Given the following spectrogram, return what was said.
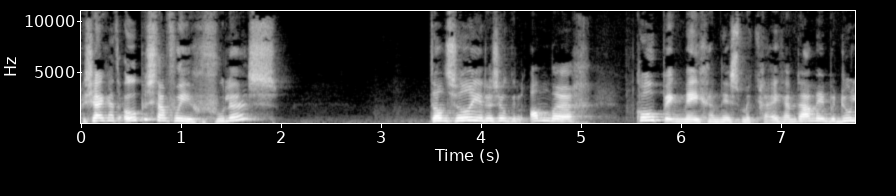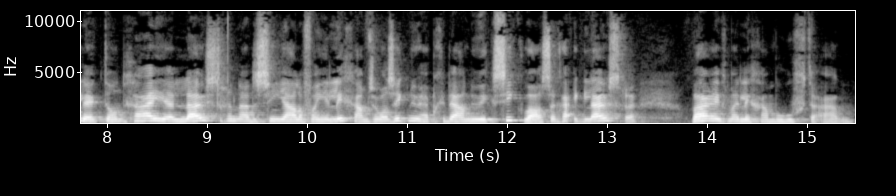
Als jij gaat openstaan voor je gevoelens, dan zul je dus ook een ander copingmechanisme krijgen. En daarmee bedoel ik, dan ga je luisteren naar de signalen van je lichaam. Zoals ik nu heb gedaan nu ik ziek was. Dan ga ik luisteren, waar heeft mijn lichaam behoefte aan?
